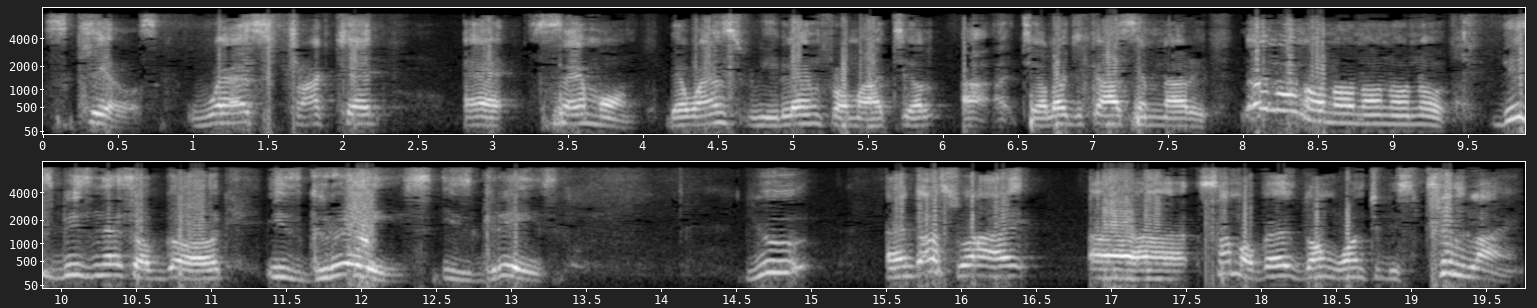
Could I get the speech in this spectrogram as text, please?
skills, well structured uh, sermon, the ones we learn from our uh, theological seminary. No, no, no, no, no, no, no. This business of God is grace, is grace. You, and that's why uh, some of us don't want to be streamlined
